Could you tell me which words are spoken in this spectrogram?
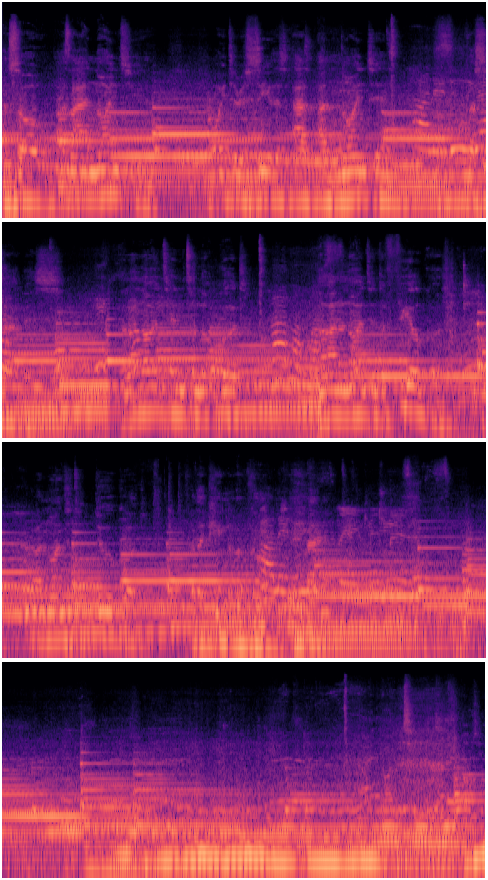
And so, as I anoint you, I want you to receive this as anointing for service. An anointing to look good, not an anointing to feel good, but anointing to do good for the kingdom of God. Amen. I anoint you in the name of Jesus.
